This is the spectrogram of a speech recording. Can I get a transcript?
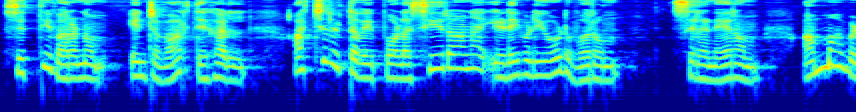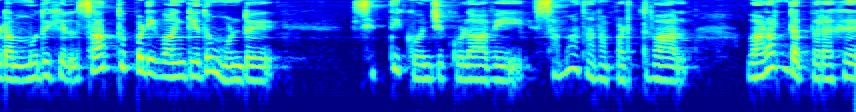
சித்தி வரணும் என்ற வார்த்தைகள் அச்சிலிட்டவை போல சீரான இடைவெளியோடு வரும். சில நேரம் அம்மாவிடம் முதுகில் சாத்துப்படி வாங்கியதும் உண்டு. சித்தி கொஞ்சி குழாவி சமாதானப்படுத்துவாள். வளர்ந்த பிறகு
